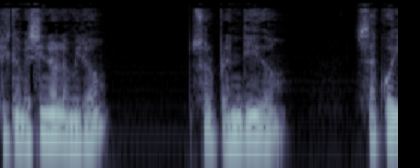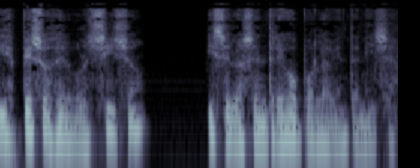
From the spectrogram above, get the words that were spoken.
El campesino lo miró, sorprendido, sacó diez pesos del bolsillo y se los entregó por la ventanilla.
